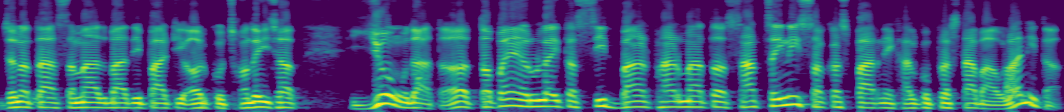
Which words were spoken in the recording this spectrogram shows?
जनता समाजवादी पार्टी अर्को छँदैछ। यो हुँदा त तपाईँहरूलाई त सिट बाँडफाँडमा त साँच्चै नै सकस पार्ने खालको प्रस्ताव आउला नि त।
